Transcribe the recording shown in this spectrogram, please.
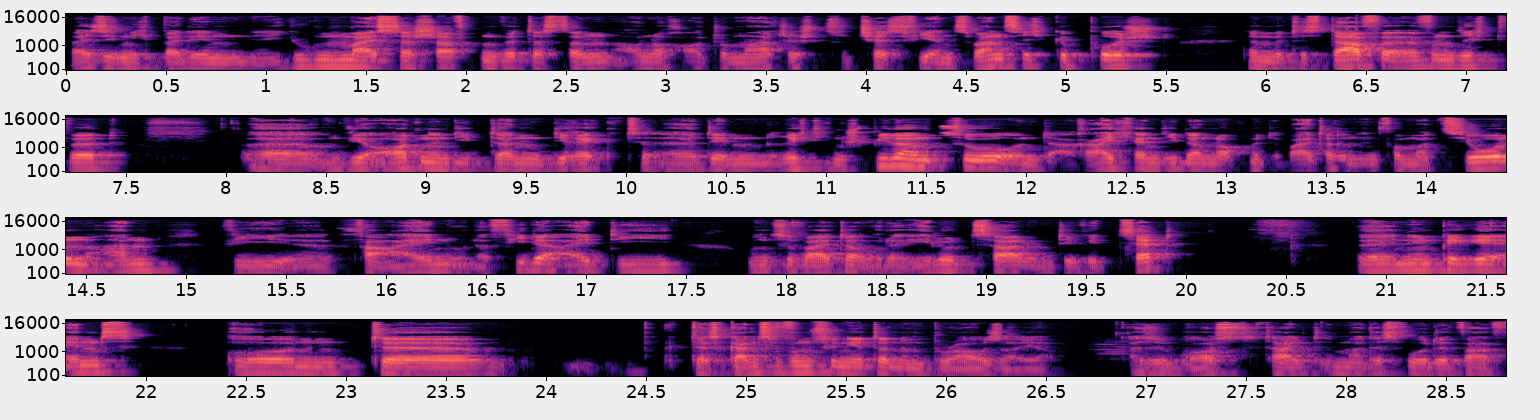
weiß ich nicht, bei den Jugendmeisterschaften wird das dann auch noch automatisch zu Chess 24 gepusht, damit es da veröffentlicht wird. Äh, und wir ordnen die dann direkt äh, den richtigen Spielern zu und reichern die dann noch mit weiteren Informationen an, wie äh, Verein oder FIDE-ID und so weiter oder Elo-Zahl und DWZ in den PGNs. Und das Ganze funktioniert dann im Browser, ja. Also du brauchst halt immer, das wurde, war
